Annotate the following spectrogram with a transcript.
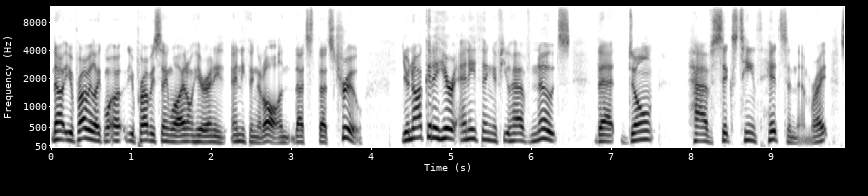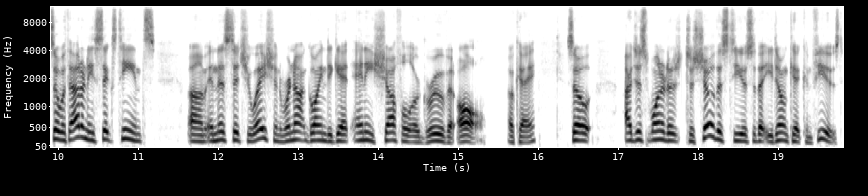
Now you're probably like you're probably saying, "Well, I don't hear any anything at all," and that's that's true. You're not going to hear anything if you have notes that don't have 16th hits in them, right? So without any 16ths, um, in this situation, we're not going to get any shuffle or groove at all. Okay, so I just wanted to, to show this to you so that you don't get confused.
